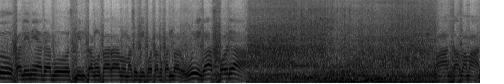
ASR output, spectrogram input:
Bosku, kali ini ada bus Bintang Utara memasuki kota Pekanbaru. Wih, gaspol dia. Mantap, Paman.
